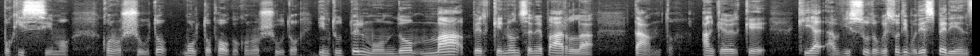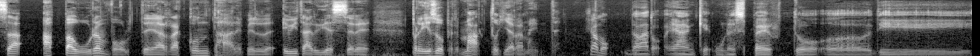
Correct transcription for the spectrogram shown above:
pochissimo conosciuto, molto poco conosciuto in tutto il mondo, ma perché non se ne parla tanto anche perché chi ha vissuto questo tipo di esperienza ha paura a volte a raccontare per evitare di essere preso per matto chiaramente. Diciamo, D'Amato è anche un esperto uh, di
